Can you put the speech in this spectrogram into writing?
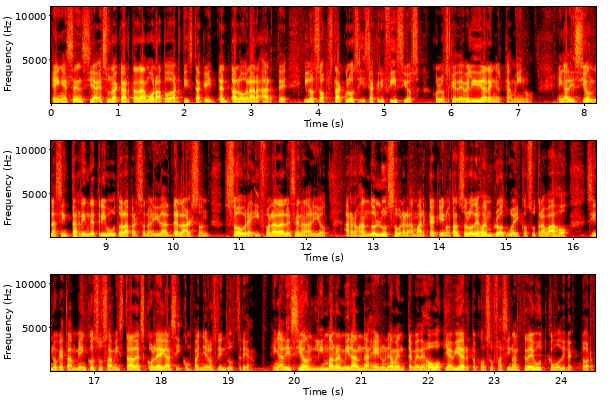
que en esencia es una carta de amor a todo artista que intenta lograr arte y los obstáculos y sacrificios con los que debe lidiar en el camino. En adición, la cinta rinde tributo a la personalidad de Larson sobre y fuera del escenario, arrojando luz sobre la marca que no tan solo dejó en Broadway con su trabajo, sino que también con sus amistades, colegas y compañeros de industria. En adición, Lin Manuel Miranda genuinamente me dejó boquiabierto con su fascinante debut como director.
